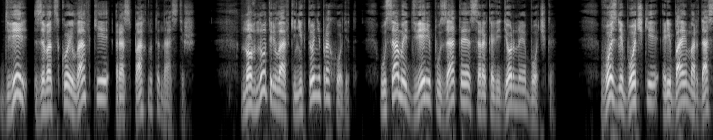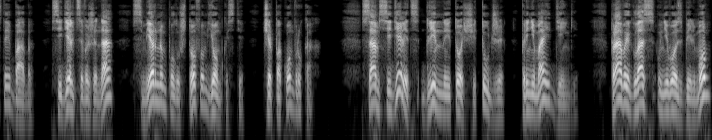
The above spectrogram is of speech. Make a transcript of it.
Дверь заводской лавки распахнута настежь. Но внутрь лавки никто не проходит. У самой двери пузатая сороковедерная бочка. Возле бочки рябая мордастая баба, сидельцева жена с мерным полуштофом емкости, черпаком в руках. Сам сиделец, длинный и тощий, тут же принимает деньги. Правый глаз у него с бельмом,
